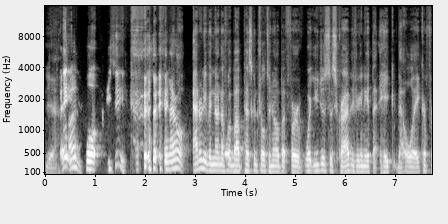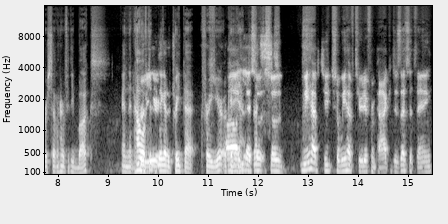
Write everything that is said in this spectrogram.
Yeah. Hey, Fun. Well, PC. and I don't I don't even know enough about pest control to know, but for what you just described, if you're gonna get that acre, that whole acre for 750 bucks, and then how often do they gotta treat that for a year? Uh, Okay, yeah, so so we have two so we have two different packages. That's the thing.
